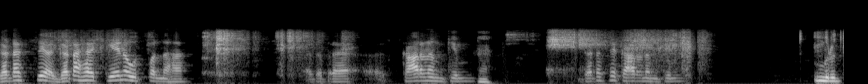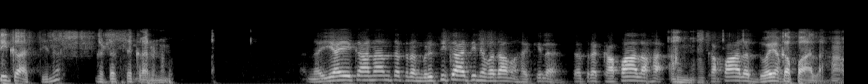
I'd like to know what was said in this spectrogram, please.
घटस्य घटः केन उत्पन्नः? तत्र कारणं किं घटस्य कारणं किं मृत्तिका अस्ति न? घटस्य कारणं नैयायिकानां तत्र मृत्तिका इति न वदामः किल? तत्र कपालः. कपालद्वयं कपालः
